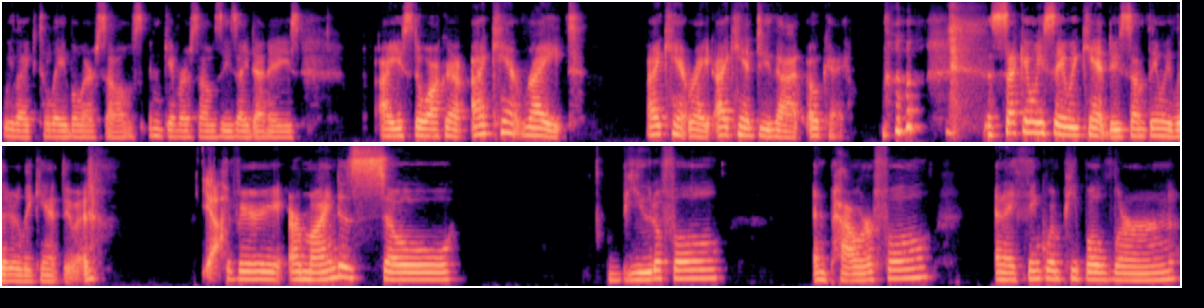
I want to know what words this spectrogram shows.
we like to label ourselves and give ourselves these identities. I used to walk around, I can't write. I can't write. I can't do that. Okay. the second we say we can't do something, we literally can't do it. Yeah. The very our mind is so beautiful and powerful. And I think when people learn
